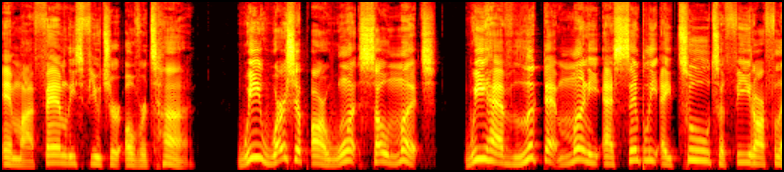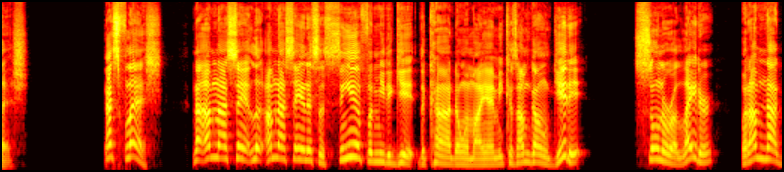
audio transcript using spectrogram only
and my family's future over time. We worship our wants so much, we have looked at money as simply a tool to feed our flesh. That's flesh. Now, I'm not saying, look, I'm not saying it's a sin for me to get the condo in Miami because I'm to get it sooner or later, but I'm not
